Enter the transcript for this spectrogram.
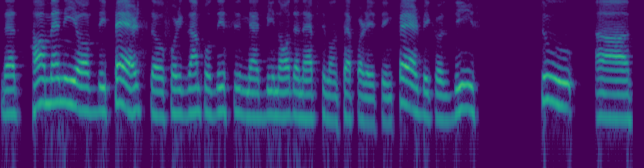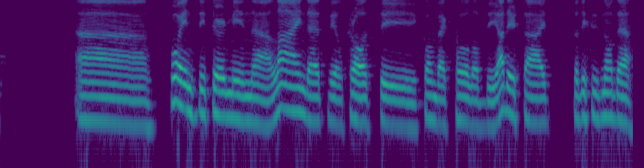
that how many of the pairs, so for example, this might be not an epsilon separating pair because these two uh, uh, points determine a line that will cross the convex hull of the other side. So this is not a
